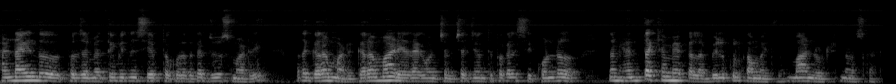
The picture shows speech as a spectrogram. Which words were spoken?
ಹಣ್ಣಾಗಿಂದು ತೊಲ್ಜ ಮೆತ್ತಗೆ ಬಿದ್ದ shape ತಗೋರೋದಕ್ಕೆ juice ಮಾಡಿರಿ. ಅದಕ್ಕೆ ಗರಂ ಮಾಡಿ ಗರಂ ಮಾಡಿ ಅದ್ರಾಗ ಒಂದು ಚಮಚ ಜೀವನ ತುಪ್ಪ ನಮ್ಗೆ ಎಂಥ ಕೆಮ್ಮೆ ಹಾಕಲ್ಲ, ಬಿಲ್ಕುಲ್ ಕಮ್ಮಿ ಆಯ್ತದೆ. ಮಾಡಿ ನೋಡಿರಿ ನಮಸ್ಕಾರ.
